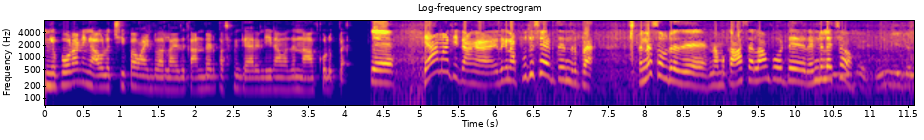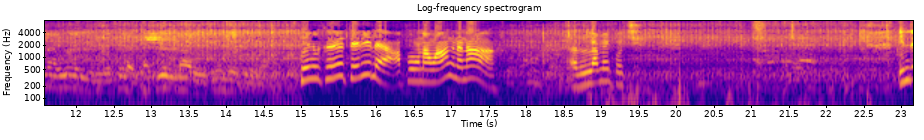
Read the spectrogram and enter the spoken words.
இங்கே போனால் நீங்கள் அவ்வளோ சீப்பாக வாங்கிட்டு வரலாம். இதுக்கு ஹண்ட்ரட் பர்சன்ட் கேரண்டி நான் வந்து நான் கொடுப்பேன். ஏமாற்றிட்டாங்க இதுக்கு நான் புதுசாக எடுத்து இருந்திருப்பேன் என்ன சொல்றது? நம்ம காசெல்லாம் போட்டு ரெண்டு லட்சம். எங்களுக்கு தெரியல. அப்போ நான் வாங்கினேன்னா எல்லாமே போச்சு. இந்த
